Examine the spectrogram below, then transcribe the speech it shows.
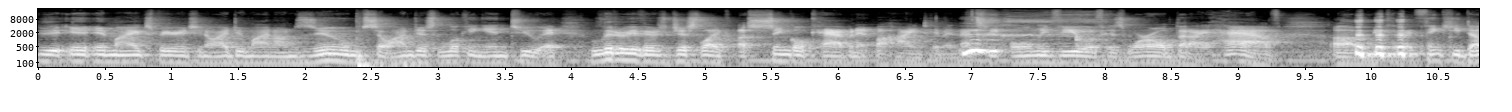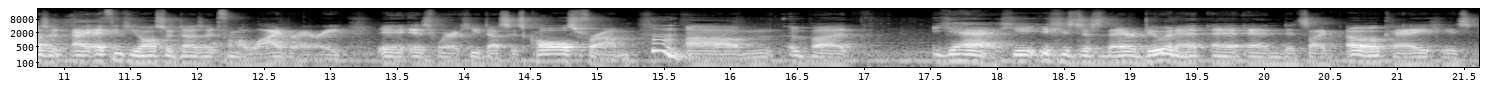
in, in, my experience, you know, I do mine on Zoom, so I'm just looking into a literally there's just like a single cabinet behind him, and that's the only view of his world that I have. Uh, because I think he does it. I, I, think he also does it from a library. Is where he does his calls from. Hmm. Um, but yeah, he he's just there doing it, and, and it's like, oh, okay, he's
